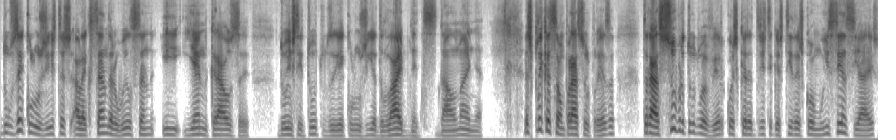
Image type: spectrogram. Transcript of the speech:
dos ecologistas Alexander Wilson e Jan Krause, do Instituto de Ecologia de Leibniz, na Alemanha. A explicação para a surpresa terá sobretudo a ver com as características tidas como essenciais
